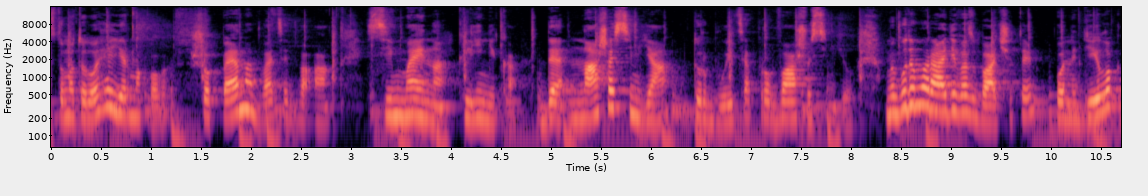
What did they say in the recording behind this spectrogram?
стоматологія Єрмакових, Шопена 22А, сімейна клініка, де наша сім'я турбується про вашу сім'ю. Ми будемо раді вас бачити понеділок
